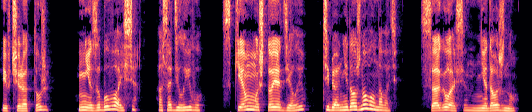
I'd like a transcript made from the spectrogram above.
«И вчера тоже?» «Не забывайся», – осадила его. «С кем мы что я делаю? Тебя не должно волновать?» «Согласен, не должно».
